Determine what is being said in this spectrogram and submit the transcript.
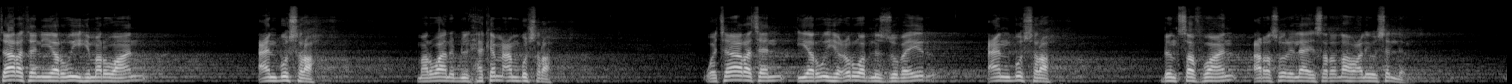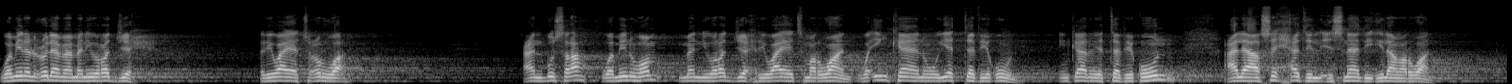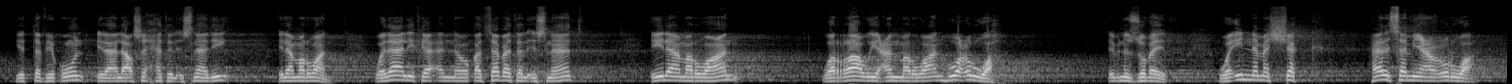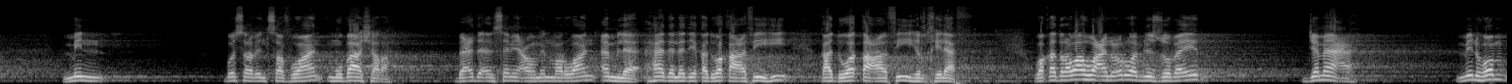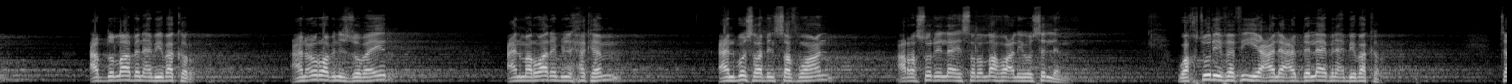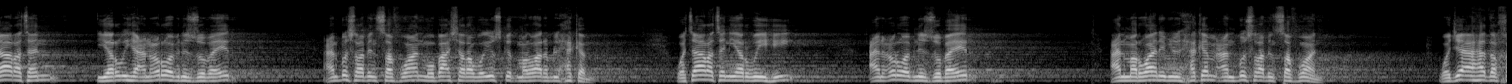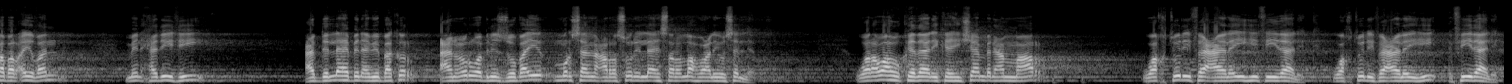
تارة يرويه مروان عن بشرة مروان بن الحكم عن بشرة وتارة يرويه عروة بن الزبير عن بشرة بن صفوان عن رسول الله صلى الله عليه وسلم. ومن العلماء من يرجح رواية عروة عن بسرة ومنهم من يرجح رواية مروان وإن كانوا يتفقون إن كانوا يتفقون على صحة الإسناد إلى مروان. يتفقون على صحة الإسناد إلى مروان. وذلك أنه قد ثبت الإسناد إلى مروان والراوي عن مروان هو عروة ابن الزبير. وإنما الشك هل سمع عروة من بسرة بن صفوان مباشرة بعد أن سمعه من مروان أم لا؟ هذا الذي قد وقع فيه قد وقع فيه الخلاف. وقد رواه عن عروة بن الزبير جماعة منهم عبد الله بن أبي بكر. عن عروة بن الزبير عن مروان بن الحكم عن بسرى بن صفوان عن رسول الله صلى الله عليه وسلم واختلف فيه على عبد الله بن أبي بكر. تارة يرويه عن عروة بن الزبير عن بسرى بن صفوان مباشرة ويسقط مروان بن الحكم. وتارة يرويه عن عروة بن الزبير عن مروان بن الحكم عن بسرى بن صفوان. وجاء هذا الخبر أيضا من حديث عبد الله بن أبي بكر عن عروة بن الزبير مرسلا عن رسول الله صلى الله عليه وسلم. ورواه كذلك هشام بن عمار واختلف عليه في ذلك واختلف عليه في ذلك.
